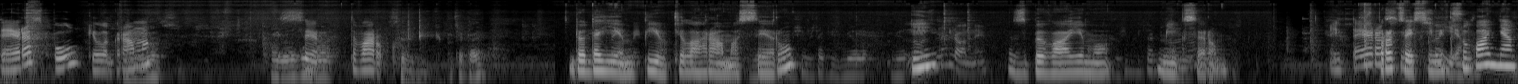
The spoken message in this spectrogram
зараз пол кілограма сир, творог. Poczekaj. додаємо пів кілограма сиру і збиваємо міксером. В процесі міксування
